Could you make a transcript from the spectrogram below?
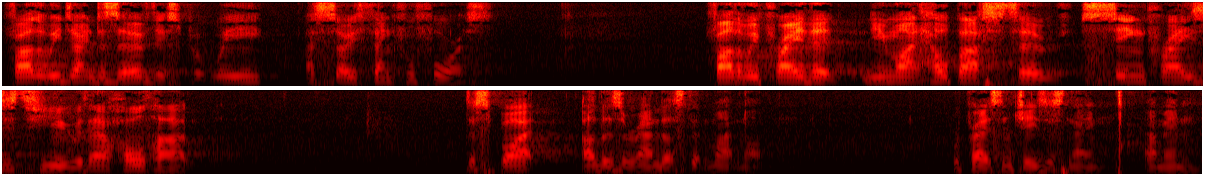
Father, we don't deserve this, but we are so thankful for us. Father, we pray that you might help us to sing praises to you with our whole heart, despite others around us that might not. We pray this in Jesus' name. Amen.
